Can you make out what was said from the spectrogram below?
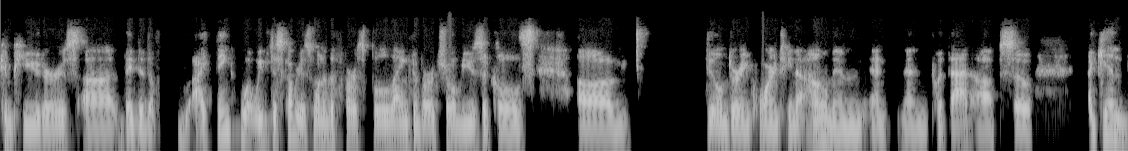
computers. Uh, they did a, I think what we've discovered is one of the first full length virtual musicals um, filmed during quarantine at home and, and, and put that up. So again,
